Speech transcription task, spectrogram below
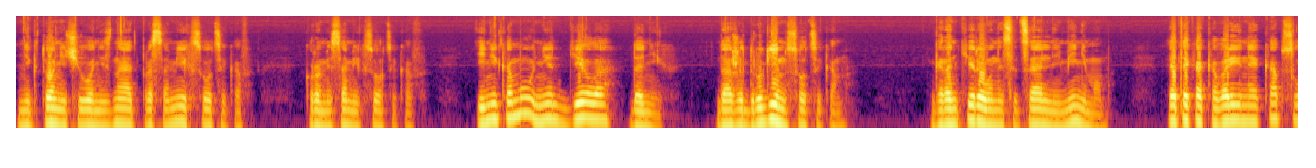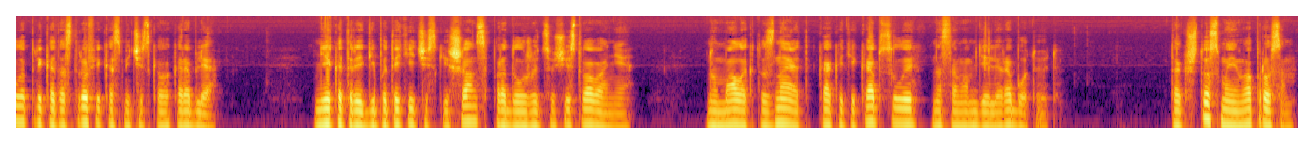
Никто ничего не знает про самих социков, кроме самих социков. И никому нет дела до них, даже другим социкам. Гарантированный социальный минимум – это как аварийная капсула при катастрофе космического корабля. Некоторый гипотетический шанс продолжить существование. Но мало кто знает, как эти капсулы на самом деле работают. Так что с моим вопросом?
